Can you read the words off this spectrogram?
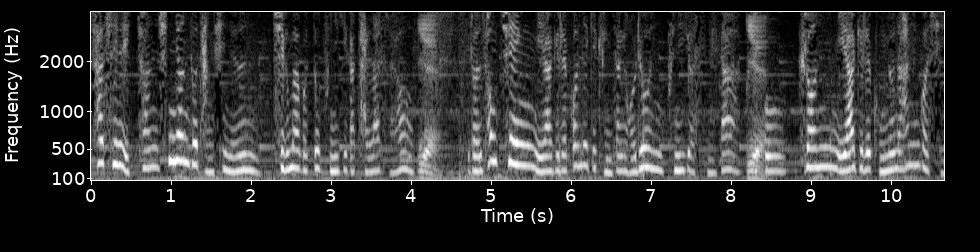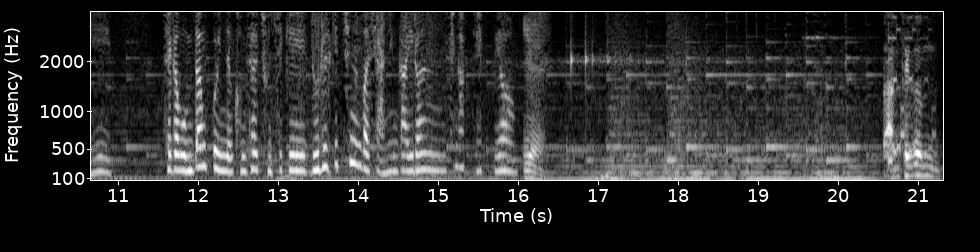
사실 2010년도 당시는 지금하고 또 분위기가 달라서요. 예. 이런 성추행 이야기를 꺼내기 굉장히 어려운 분위기였습니다. 예. 그리고 그런 이야기를 공론화하는 것이 제가 몸담고 있는 검찰 조직에 누를 끼치는 것이 아닌가 이런 생각도 했고요. 예. 안태근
